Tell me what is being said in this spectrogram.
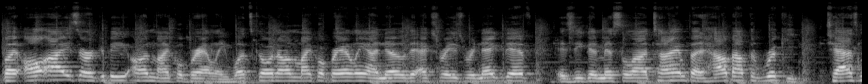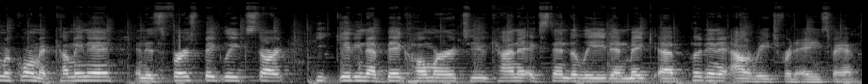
But all eyes are going to be on Michael Brantley. What's going on, Michael Brantley? I know the X-rays were negative. Is he going to miss a lot of time? But how about the rookie Chas McCormick coming in in his first big league start, he, getting a big homer to kind of extend the lead and make uh, putting it out of reach for the A's fan.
